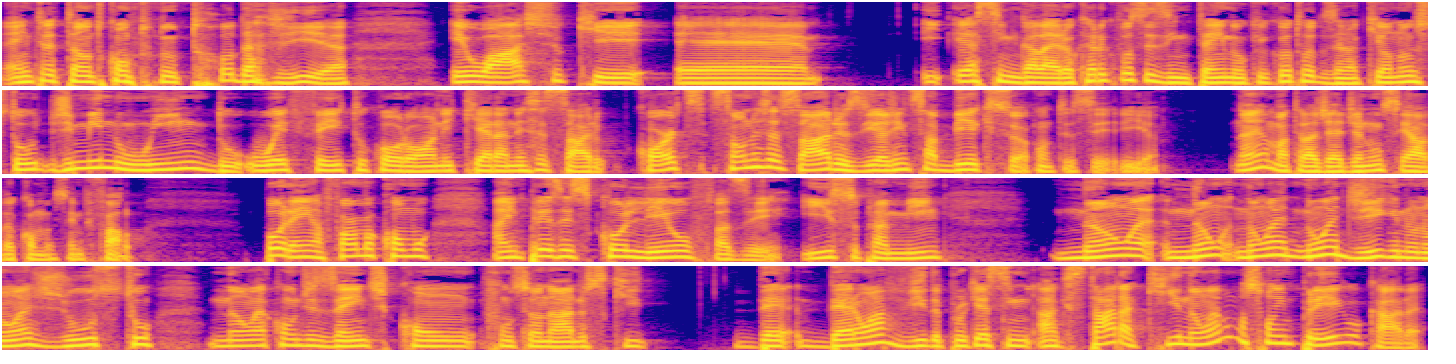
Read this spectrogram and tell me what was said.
entretanto, contudo, todavia, eu acho que é, e assim, galera, eu quero que vocês entendam o que, eu tô dizendo aqui. Eu não estou diminuindo o efeito corona que era necessário. Cortes são necessários e a gente sabia que isso aconteceria. Né? Uma tragédia anunciada, como eu sempre falo. Porém, a forma como a empresa escolheu fazer, isso para mim não é, não, não, é, não é digno, não é justo, não é condizente com funcionários que de, deram a vida. Porque, assim, estar aqui não é só um emprego, cara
